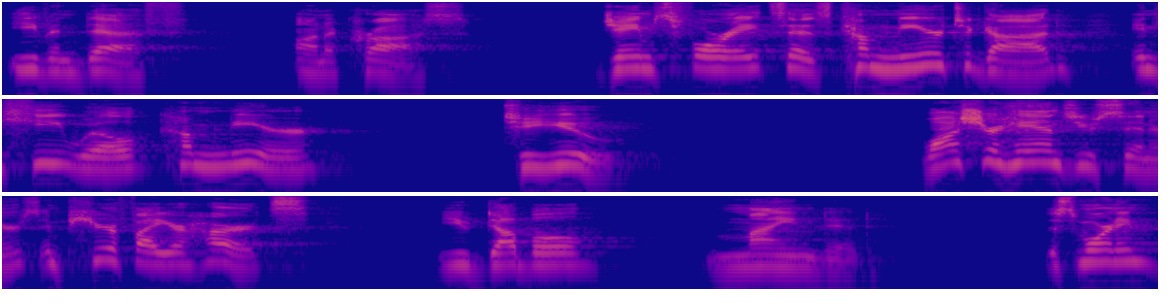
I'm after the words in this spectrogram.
even death on a cross. James 4 8 says, Come near to God, and he will come near to you. Wash your hands, you sinners, and purify your hearts, you double minded. This morning,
